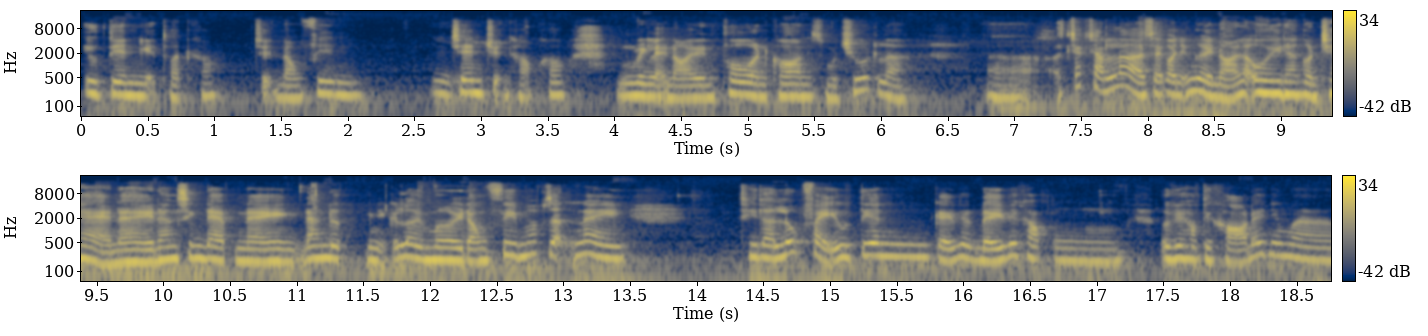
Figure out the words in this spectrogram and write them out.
ưu tiên nghệ thuật không chuyện đóng phim ừ. trên chuyện học không mình lại nói đến pro and cons một chút là À, chắc chắn là sẽ có những người nói là ôi đang còn trẻ này đang xinh đẹp này đang được những cái lời mời đóng phim hấp dẫn này thì là lúc phải ưu tiên cái việc đấy việc học ừ, việc học thì khó đấy nhưng mà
